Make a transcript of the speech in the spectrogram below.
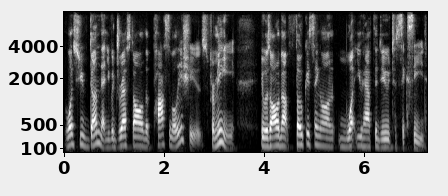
once you've done that you've addressed all the possible issues for me it was all about focusing on what you have to do to succeed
